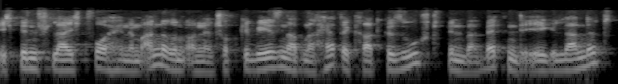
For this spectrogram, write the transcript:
Ich bin vielleicht vorher in einem anderen Online-Shop gewesen, habe nach Härtegrad gesucht, bin bei betten.de gelandet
